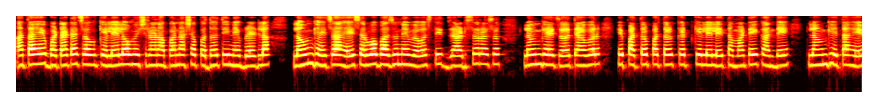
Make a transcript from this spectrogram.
आता हे बटाट्याचं केलेलं मिश्रण आपण अशा पद्धतीने ब्रेडला लावून घ्यायचं आहे. सर्व बाजूने व्यवस्थित जाडसर असं लावून घ्यायचं. त्यावर हे पातळ पातळ कट केलेले टमाटे कांदे लावून घेत आहे.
